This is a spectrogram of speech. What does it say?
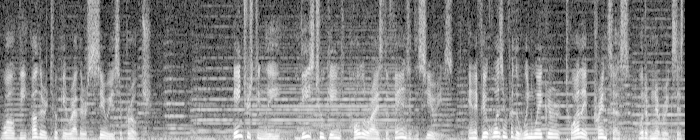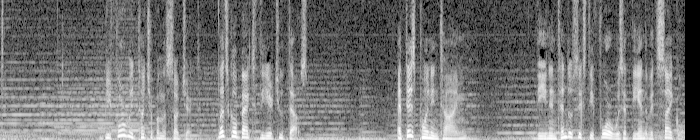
while the other took a rather serious approach. Interestingly, these two games polarized the fans of the series, and if it wasn't for The Wind Waker, Twilight Princess would have never existed. Before we touch upon the subject, let's go back to the year 2000. At this point in time, the Nintendo 64 was at the end of its cycle,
